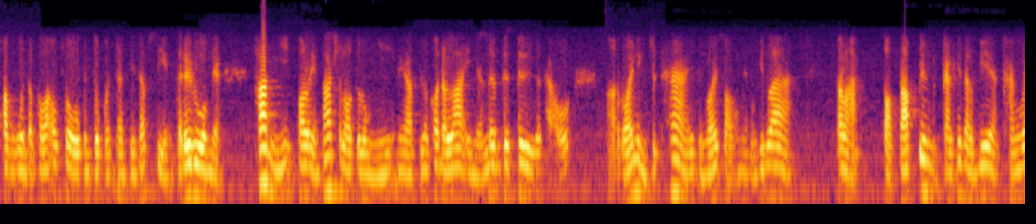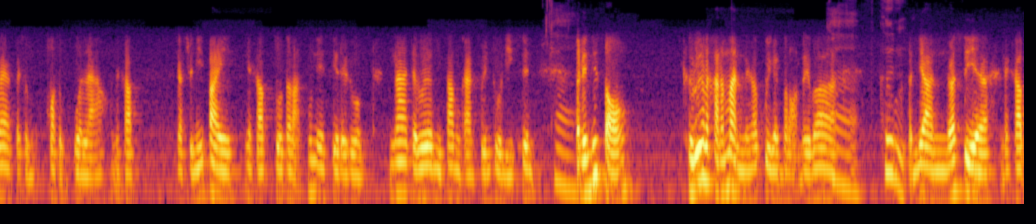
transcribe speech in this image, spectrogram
ความกังวลต่อภาวะเอาโฟเป็นตัวกดดันสินทรัพย์เสี่ยง แต่โดยรวมเนี่ยภาพอย่างนี้พอเราเห็นภาพชะลอตัวลงนี้นะครับแล้วก็ดอลลาร์เองเนี่ยเริ่มตื้อๆแถวร้อยหนึ่งจุดห้าถึงร้อยสองเนี่ยผมคิดว่าตลาดตอบรับเรื่องการขึ้นดอกเบี้ยครั้งแรกไปสมพอสมควรแล้วนะครับจากจุดนี้ไปนะครับตัวตลาดหุ้นเอเชียโดยรวม น่าจะเริ่มมีภาพของการฟื้นตัวดีขึ้นค่ะประเด็นที่สอง คือเรื่องราคาน้ำมันนะครับ คุยกันตลอดเลยว่าค่ะขึ้นสัญญาณรัสเซียนะครับ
